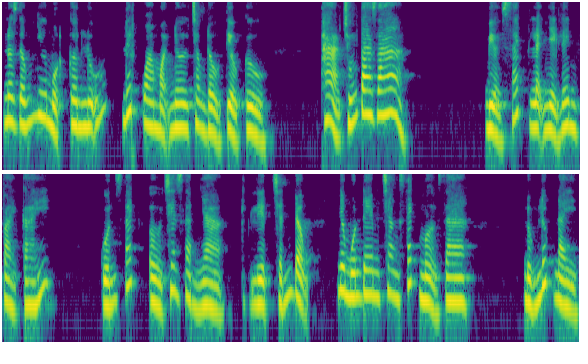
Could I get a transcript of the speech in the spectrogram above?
Nó giống như một cơn lũ lướt qua mọi nơi trong đầu tiểu cửu. Thả chúng ta ra! Bìa sách lại nhảy lên vài cái. Cuốn sách ở trên sàn nhà kịch liệt chấn động như muốn đem trang sách mở ra. Đúng lúc này,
